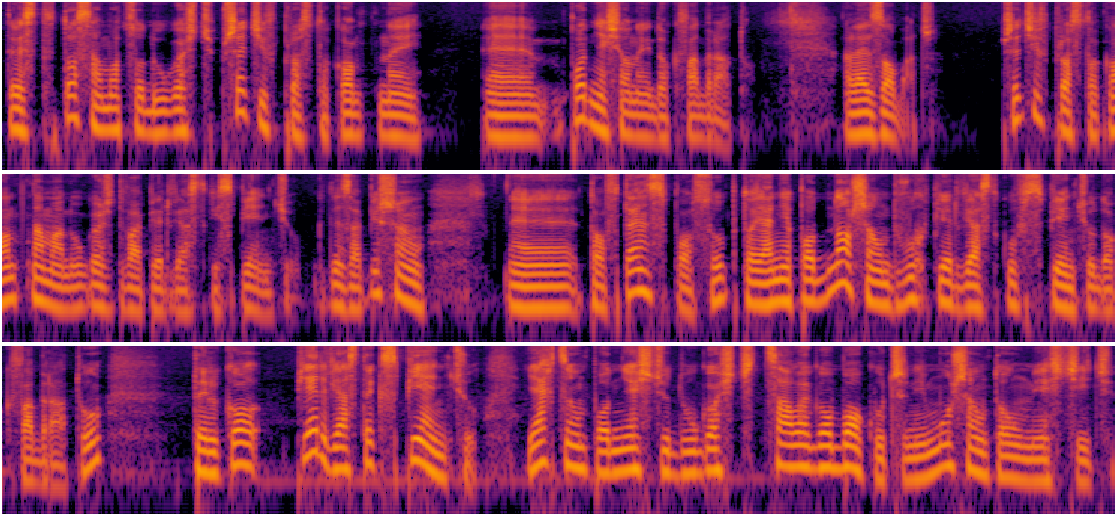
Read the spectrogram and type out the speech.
to jest to samo co długość przeciwprostokątnej e, podniesionej do kwadratu. Ale zobacz, przeciwprostokątna ma długość 2 pierwiastki z 5. Gdy zapiszę e, to w ten sposób, to ja nie podnoszę dwóch pierwiastków z 5 do kwadratu, tylko pierwiastek z pięciu. Ja chcę podnieść długość całego boku, czyli muszę to umieścić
